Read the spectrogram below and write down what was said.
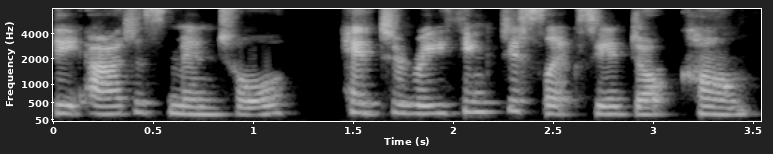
the Artist Mentor, head to rethinkdyslexia.com.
